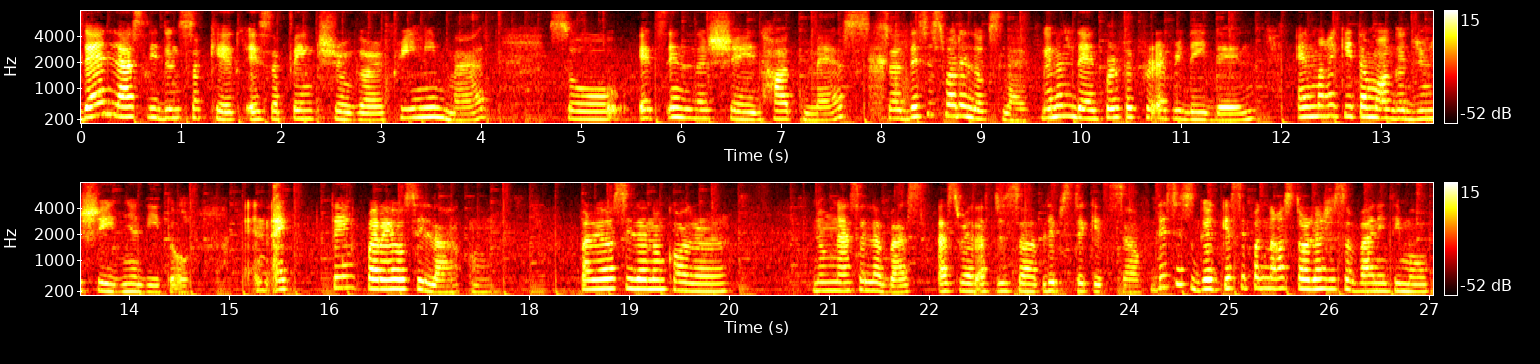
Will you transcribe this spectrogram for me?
Then, lastly, dun sa kit is a pink sugar creamy matte. So, it's in the shade Hot Mess. So, this is what it looks like. Ganun din, perfect for everyday din. And makikita mo agad yung shade niya dito. And I think pareho sila. Um, pareho sila ng color nung nasa labas as well as dun sa lipstick itself. This is good kasi pag nakastore lang siya sa vanity mo,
